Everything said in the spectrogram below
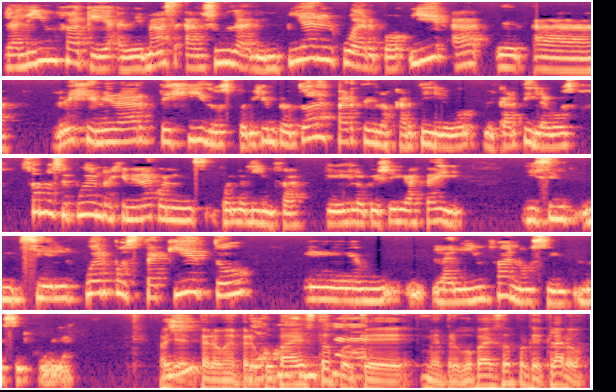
la linfa que además ayuda a limpiar el cuerpo y a, regenerar tejidos, por ejemplo, todas las partes de los cartílagos, de cartílagos solo se pueden regenerar con, la linfa, que es lo que llega hasta ahí. Y si, el cuerpo está quieto, em, la linfa no, no circula. Oye, pero me preocupa esto porque me preocupa esto porque claro,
